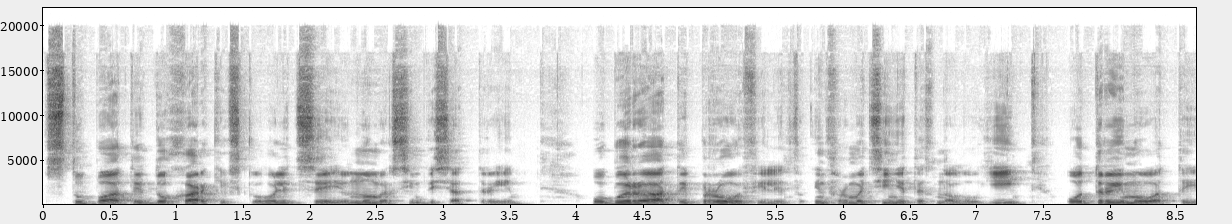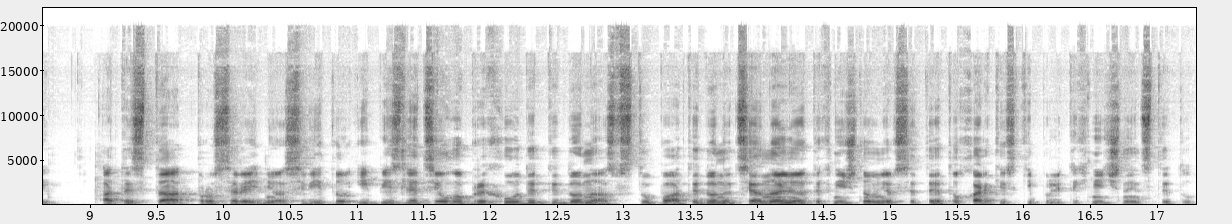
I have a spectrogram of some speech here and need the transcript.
вступати до Харківського ліцею номер 73 обирати профіль інформаційні технології, отримувати атестат про середню освіту, і після цього приходити до нас, вступати до Національного технічного університету Харківський політехнічний інститут.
